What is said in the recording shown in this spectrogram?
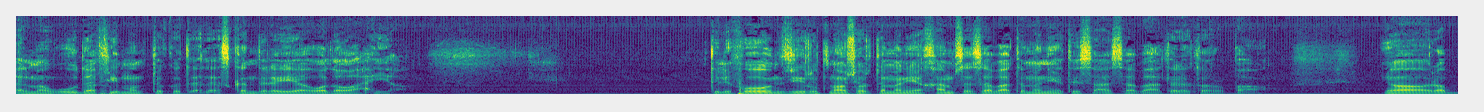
الموجودة في منطقة الإسكندرية وضواحيها. تليفون زيرو اتناشر تمانية خمسة سبعة تمانية تسعة سبعة تلاتة أربعة. يا رب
